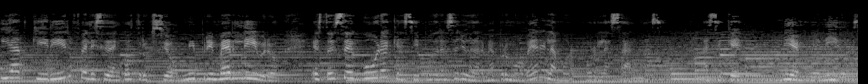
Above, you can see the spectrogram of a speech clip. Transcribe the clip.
y adquirir Felicidad en Construcción, mi primer libro. Estoy segura que así podrás ayudarme a promover el amor por las almas. Así que, bienvenidos.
